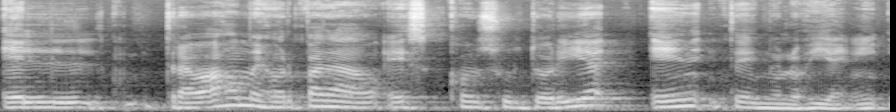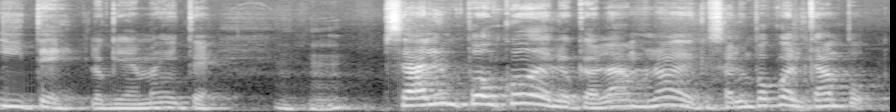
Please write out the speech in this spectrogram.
el trabajo mejor pagado es consultoría en tecnología, en IT, lo que llaman IT. Ujú. Sale un poco de lo que hablábamos, ¿no? De que sale un poco del campo,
